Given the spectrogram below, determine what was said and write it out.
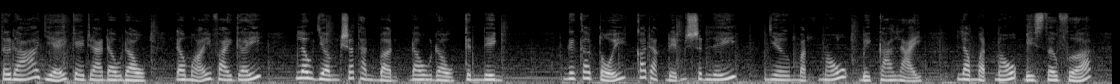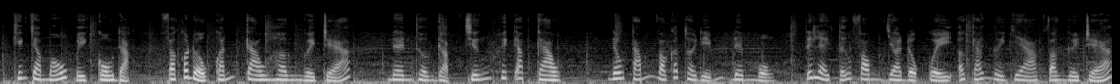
từ đó dễ gây ra đau đầu, đau mỏi vai gáy, lâu dần sẽ thành bệnh đau đầu kinh niên. Người cao tuổi có đặc điểm sinh lý như mạch máu bị co lại, lòng mạch máu bị sơ vữa, khiến cho máu bị cô đặc và có độ quánh cao hơn người trẻ nên thường gặp chứng huyết áp cao. Nếu tắm vào các thời điểm đêm muộn, tỷ lệ tử vong do đột quỵ ở cả người già và người trẻ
